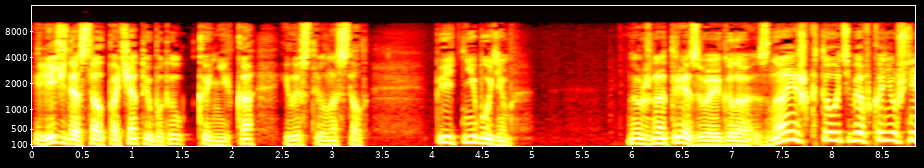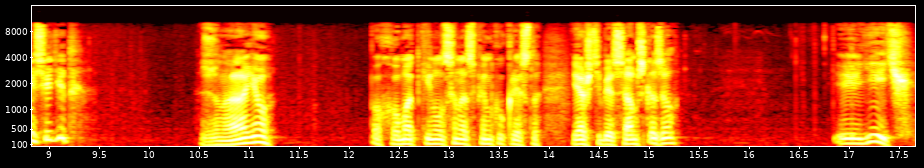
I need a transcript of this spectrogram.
Ильич достал початую бутылку коньяка и выставил на стол. «Пить не будем. Нужна трезвая голова. Знаешь, кто у тебя в конюшне сидит? Знаю. Пахом откинулся на спинку кресла. Я ж тебе сам сказал. Ильич,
